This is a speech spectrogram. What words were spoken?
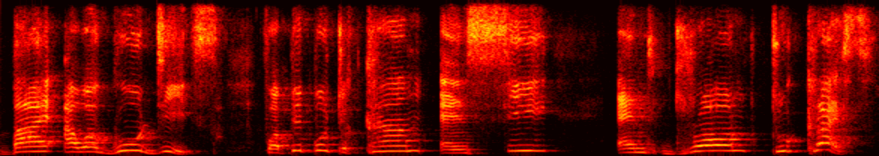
by our good deeds for people to come and see and drawn to christ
